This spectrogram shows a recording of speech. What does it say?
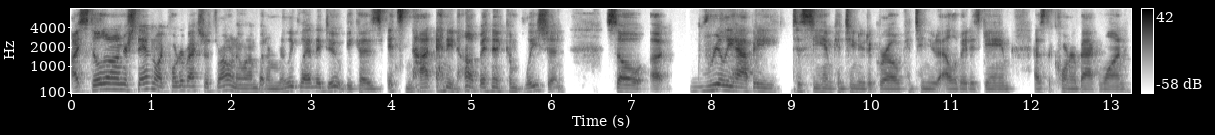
I still don't understand why quarterbacks are throwing to him, but I'm really glad they do because it's not ending up in a completion. So, uh, really happy to see him continue to grow, continue to elevate his game as the cornerback one.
